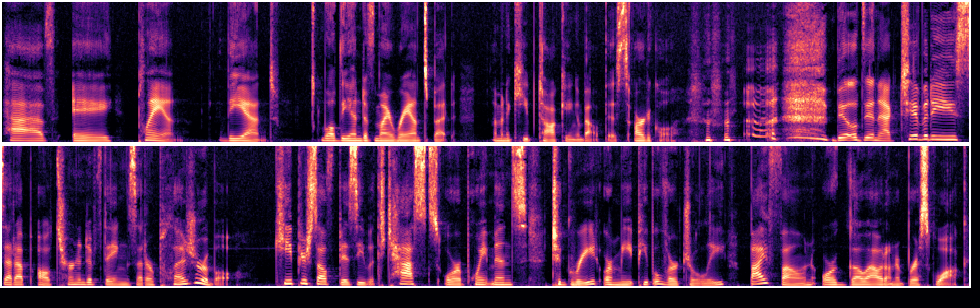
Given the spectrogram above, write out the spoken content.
have a plan. The end. Well, the end of my rant, but I'm going to keep talking about this article. Build in activities, set up alternative things that are pleasurable. Keep yourself busy with tasks or appointments to greet or meet people virtually, by phone, or go out on a brisk walk.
